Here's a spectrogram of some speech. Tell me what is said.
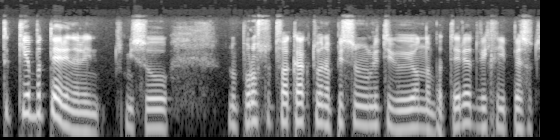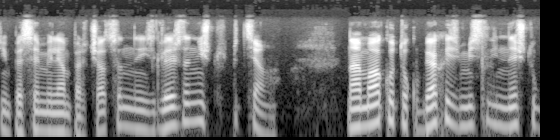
такива батерии, нали? В смисъл, но просто това, както е написано литиева ионна батерия, 2550 мАч, не изглежда нищо специално. Най-малкото, ако бяха измислили нещо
